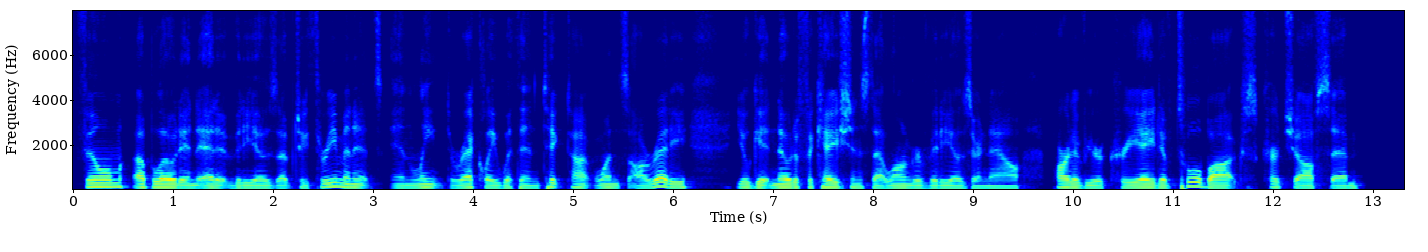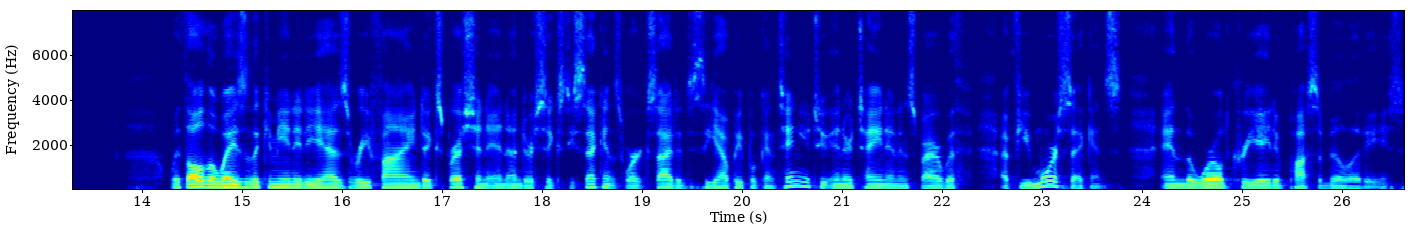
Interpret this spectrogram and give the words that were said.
film, upload, and edit videos up to three minutes in length directly within TikTok. Once already, you'll get notifications that longer videos are now part of your creative toolbox, Kirchhoff said. With all the ways the community has refined expression in under 60 seconds, we're excited to see how people continue to entertain and inspire with a few more seconds and the world creative possibilities.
